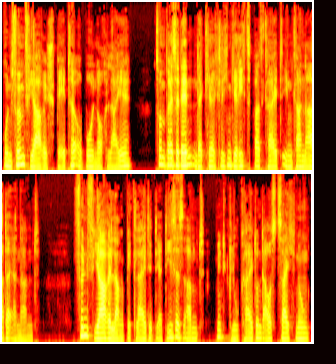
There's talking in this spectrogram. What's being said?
und fünf Jahre später, obwohl noch Laie, zum Präsidenten der kirchlichen Gerichtsbarkeit in Granada ernannt. Fünf Jahre lang bekleidet er dieses Amt mit Klugheit und Auszeichnung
